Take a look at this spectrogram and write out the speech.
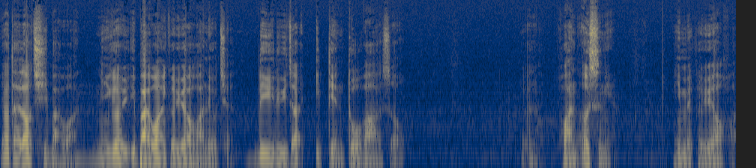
要贷到七百万，你一个一百万一个月要还六千，利率在一点多趴的时候，还二十年，你每个月要还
